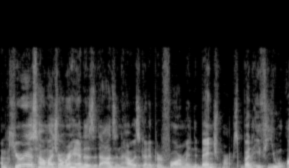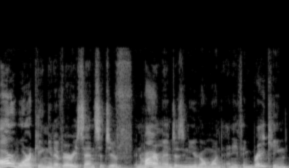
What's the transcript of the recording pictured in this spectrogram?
I'm curious how much overhead does it adds and how it's going to perform in the benchmarks. But if you are working in a very sensitive environment, as in you don't want anything breaking,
